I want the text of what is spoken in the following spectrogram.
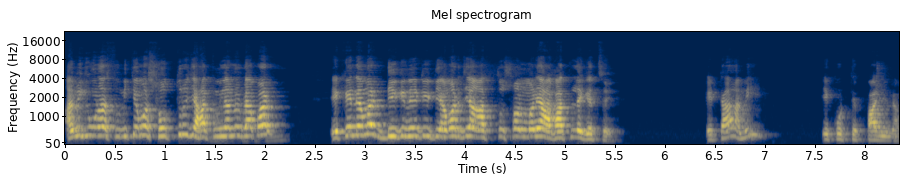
আমি কি ওনার তুমি কি আমার শত্রু যে হাত মিলানোর ব্যাপার? এখানে আমার ডিগনিটি আমার যে আত্মসম্মানে আঘাত লেগেছে, এটা আমি এ করতে পারি না।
